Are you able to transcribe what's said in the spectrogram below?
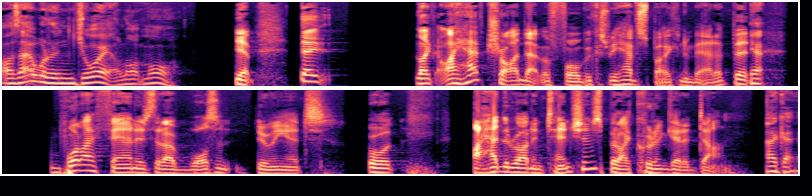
I was able to enjoy it a lot more. They, like I have tried that before because we have spoken about it, but Yep. what I found is that I wasn't doing it, or I had the right intentions, but I couldn't get it done. Okay.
